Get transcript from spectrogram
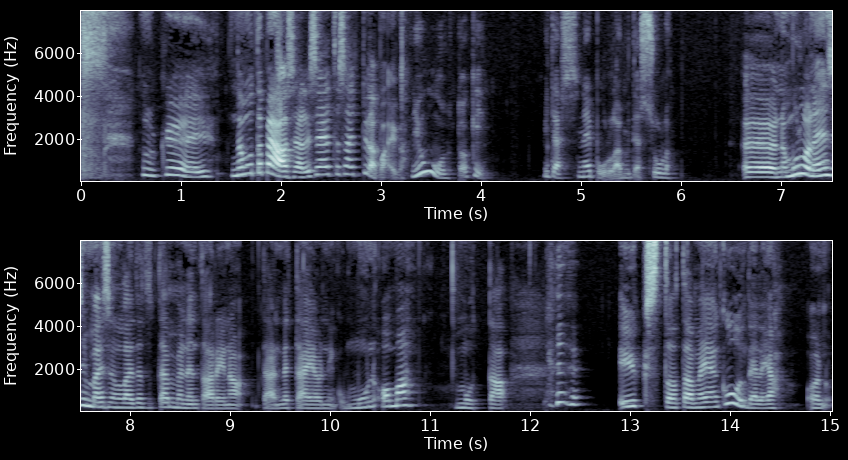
Okei. Okay. No mutta pääasia oli se, että sä sait työpaikan. Juu, toki. Mitäs Nepulla, mitäs sulla? Öö, no mulla on ensimmäisenä laitettu tämmönen tarina tänne. Tää ei ole niinku mun oma, mutta yksi tota, meidän kuuntelija on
